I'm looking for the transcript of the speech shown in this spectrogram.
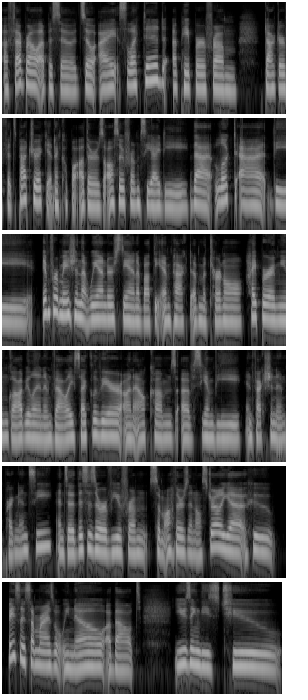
a febrile episode. So I selected a paper from Dr. Fitzpatrick and a couple others, also from CID, that looked at the information that we understand about the impact of maternal hyperimmune globulin and valacyclovir on outcomes of CMV infection and pregnancy. And so this is a review from some authors in Australia who basically summarize what we know about using these two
